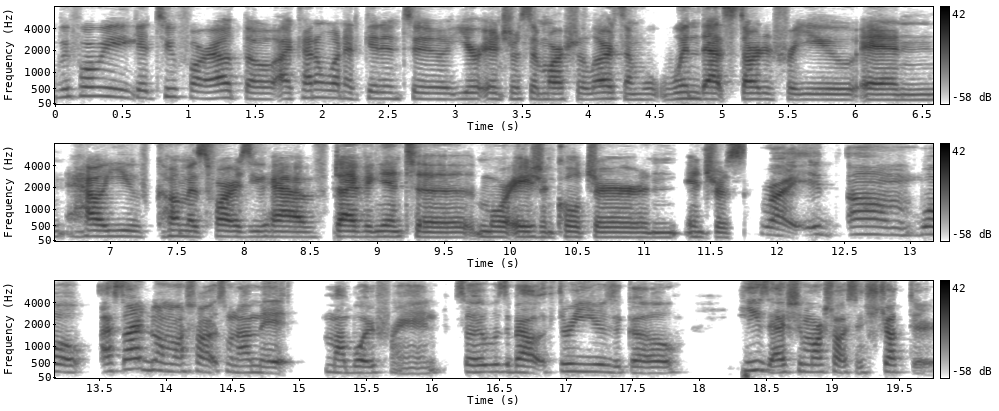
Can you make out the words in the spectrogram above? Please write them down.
Before we get too far out, though, I kind of want to get into your interest in martial arts and w- when that started for you and how you've come as far as you have diving into more Asian culture and interests. Right. It um well, I started doing martial arts when I met my boyfriend. So it was about three years ago. He's actually a martial arts instructor.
